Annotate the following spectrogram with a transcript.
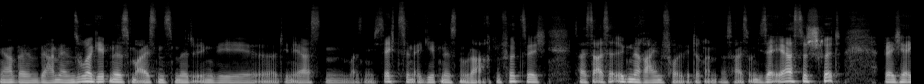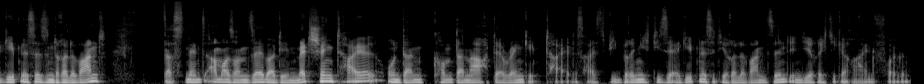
Ja, weil wir haben ja ein Suchergebnis meistens mit irgendwie äh, den ersten, weiß nicht, 16 Ergebnissen oder 48. Das heißt, da ist ja irgendeine Reihenfolge drin. Das heißt, und dieser erste Schritt, welche Ergebnisse sind relevant, das nennt Amazon selber den Matching-Teil und dann kommt danach der Ranking-Teil. Das heißt, wie bringe ich diese Ergebnisse, die relevant sind, in die richtige Reihenfolge?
